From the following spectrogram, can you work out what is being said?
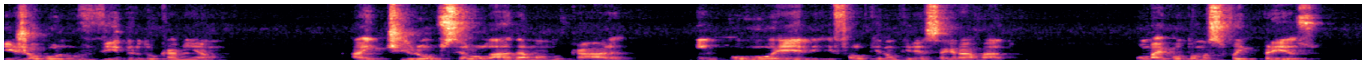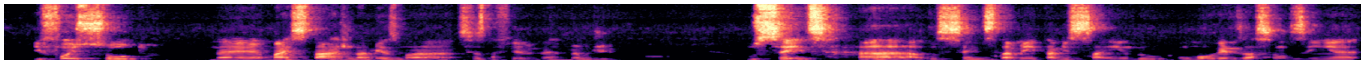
e jogou no vidro do caminhão. Aí tirou o celular da mão do cara, empurrou ele e falou que não queria ser gravado. O Michael Thomas foi preso e foi solto né, mais tarde na mesma sexta-feira, né, no mesmo dia. O Saints, ah, o Saints também tá me saindo uma organizaçãozinha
